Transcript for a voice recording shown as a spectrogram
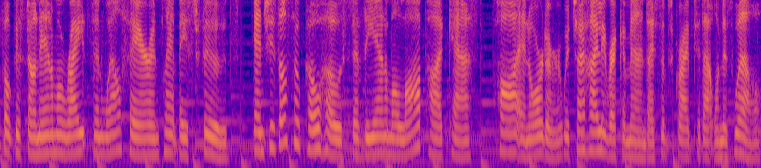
focused on animal rights and welfare and plant based foods. And she's also co host of the animal law podcast, Paw and Order, which I highly recommend. I subscribe to that one as well.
